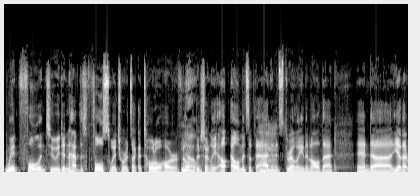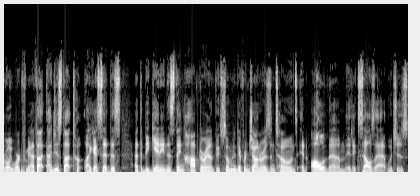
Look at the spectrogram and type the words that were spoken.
went full into it didn't have this full switch where it's like a total horror film No. but there's certainly el- elements of that and it's thrilling and all that and uh, yeah that really worked for me i thought i just thought like i said this at the beginning this thing hopped around through so many different genres and tones and all of them it excels at which is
